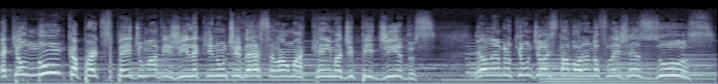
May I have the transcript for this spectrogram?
É que eu nunca participei de uma vigília que não tivesse lá uma queima de pedidos. Eu lembro que um dia eu estava orando, eu falei: Jesus,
